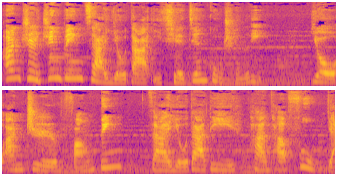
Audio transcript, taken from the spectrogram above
安置军兵在犹大一切坚固城里，又安置防兵在犹大地和他父亚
